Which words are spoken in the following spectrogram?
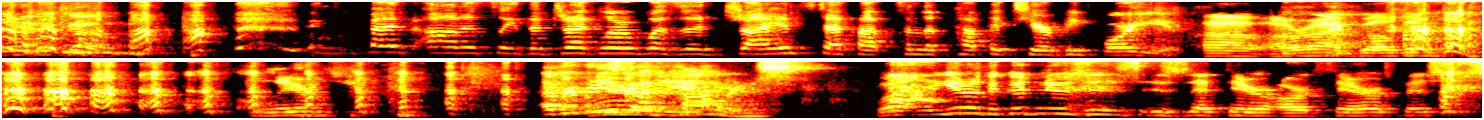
there we go. but honestly, the juggler was a giant step up from the puppeteer before you. Uh, all right. Well, then. clearly, Everybody's clearly, got patterns. Well, you know, the good news is is that there are therapists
